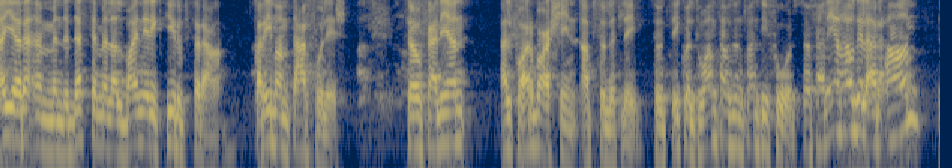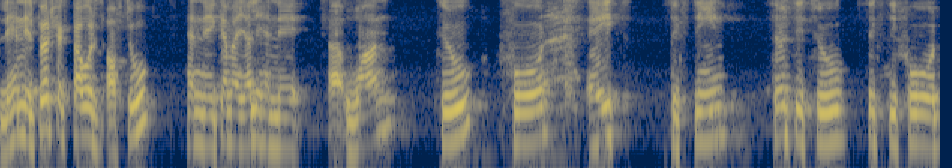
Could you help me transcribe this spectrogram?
اي رقم من ال decimal لل binary كثير بسرعة قريبا بتعرفوا ليش so فعليا 1024 absolutely. So it's equal to 1024 so فعليا هودي الارقام اللي هن ال perfect powers of 2 هن كما يلي هن 1 2 4 8 16 32 64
